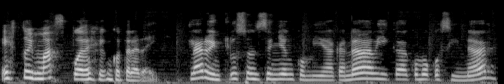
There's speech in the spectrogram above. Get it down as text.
esto y más puedes encontrar ahí. Claro, incluso enseñan comida canábica, cómo cocinar,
